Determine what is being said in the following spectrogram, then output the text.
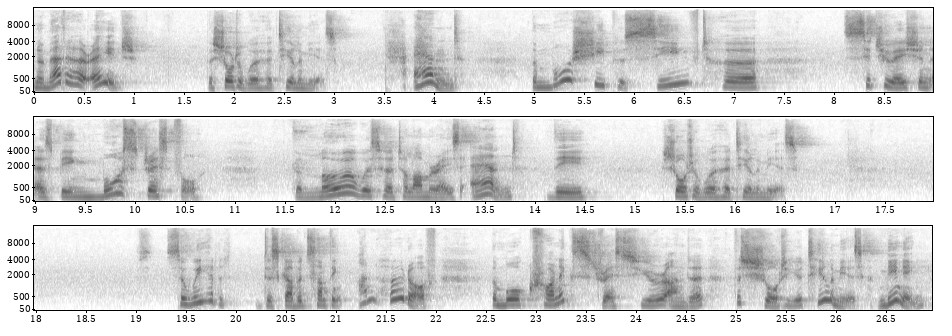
no matter her age, the shorter were her telomeres. And the more she perceived her situation as being more stressful, the lower was her telomerase and the shorter were her telomeres. So we had discovered something unheard of. The more chronic stress you're under, the shorter your telomeres, meaning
